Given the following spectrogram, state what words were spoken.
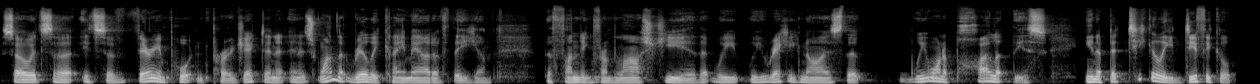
So it's a it's a very important project, and it, and it's one that really came out of the um, the funding from last year that we we recognise that we want to pilot this in a particularly difficult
